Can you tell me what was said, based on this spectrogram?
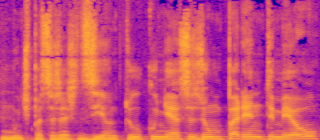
muitos passageiros que diziam: Tu conheces um parente meu,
